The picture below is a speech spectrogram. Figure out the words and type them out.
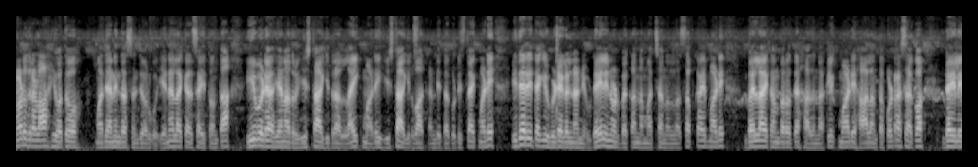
ನೋಡಿದ್ರಲ್ಲ, ಇವತ್ತು ಮಧ್ಯಾಹ್ನದಿಂದ ಸಂಜೆವರೆಗೂ ಏನೆಲ್ಲ ಕೆಲಸ ಇತ್ತು ಅಂತ ಈ ವಿಡಿಯೋ ಏನಾದರೂ ಇಷ್ಟ ಆಗಿದ್ರೆ ಲೈಕ್ ಮಾಡಿ, ಇಷ್ಟ ಆಗಿಲ್ವಾ ಖಂಡಿತ ಡಿಸ್ಲೈಕ್ ಮಾಡಿ. ಇದೇ ರೀತಿಯಾಗಿ ವಿಡಿಯೋಗಳನ್ನ ನೀವು ಡೈಲಿ ನೋಡಬೇಕಂದ್ರೆ ನಮ್ಮ ಚಾನಲ್ನ ಸಬ್ಸ್ಕ್ರೈಬ್ ಮಾಡಿ ಬೆಲ್ ಐಕನ್ ಬರುತ್ತೆ, ಅದನ್ನು ಕ್ಲಿಕ್ ಮಾಡಿ, ಹಾಲ್ ಅಂತ ಕೊಟ್ಟರೆ ಸಾಕು. ಡೈಲಿ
